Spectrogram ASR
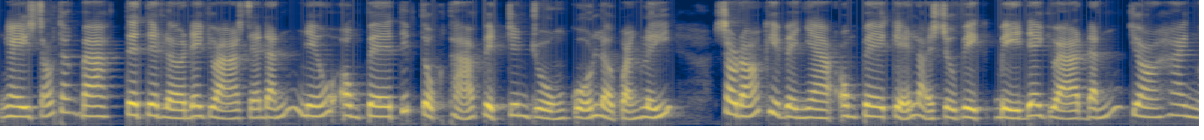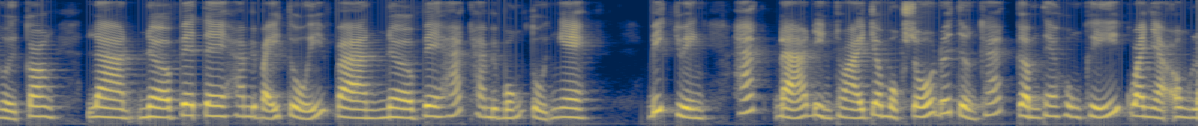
ngày 6 tháng 3, TTL đe dọa sẽ đánh nếu ông P tiếp tục thả vịt trên ruộng của L quản lý. Sau đó khi về nhà, ông P kể lại sự việc bị đe dọa đánh cho hai người con là NVT 27 tuổi và NVH 24 tuổi nghe. Biết chuyện, H đã điện thoại cho một số đối tượng khác cầm theo hung khí qua nhà ông L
